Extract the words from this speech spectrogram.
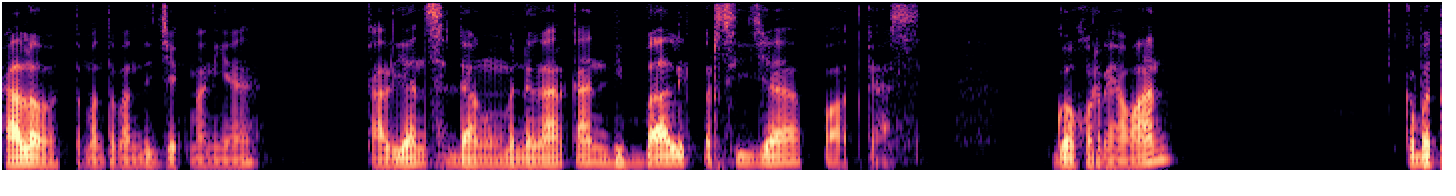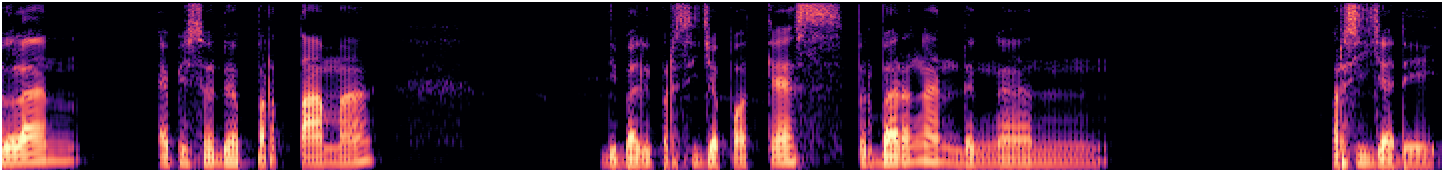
Halo teman-teman di Jackmania. Kalian sedang mendengarkan di balik Persija Podcast. Gua Kurniawan. Kebetulan episode pertama di balik Persija Podcast berbarengan dengan Persija Day.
